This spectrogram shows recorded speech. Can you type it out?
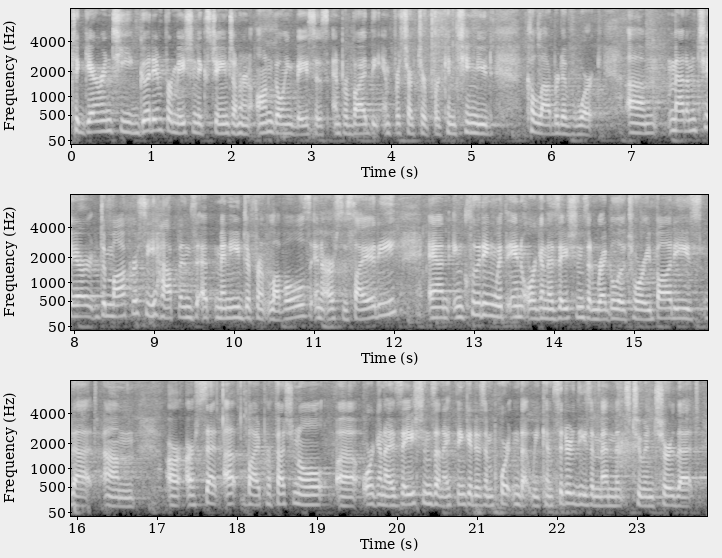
to guarantee good information exchange on an ongoing basis and provide the infrastructure for continued collaborative work. Um, Madam Chair, democracy happens at many different levels in our society and including within organizations and regulatory bodies that um, are, are set up by professional uh, organizations, and I think it is important that we consider these amendments to ensure that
